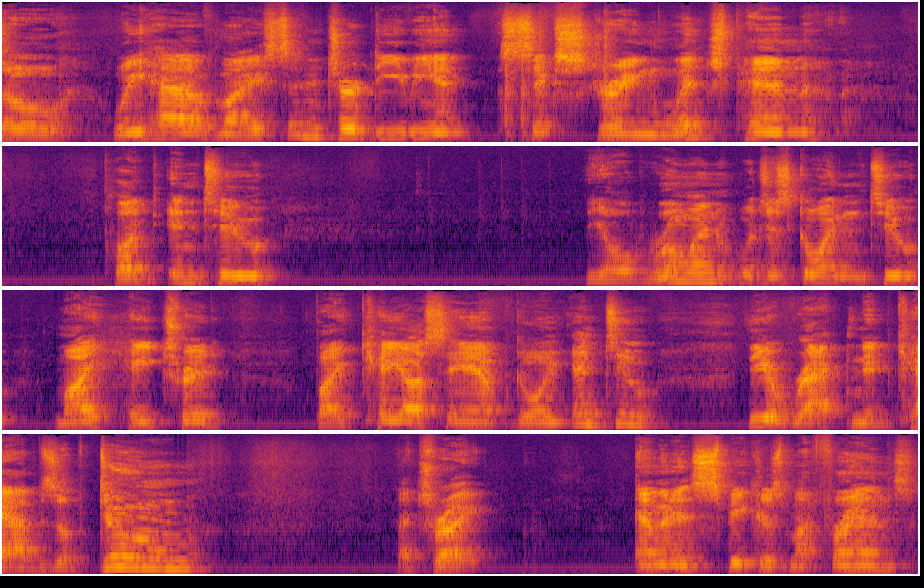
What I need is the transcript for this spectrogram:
So we have my signature Deviant six string linchpin plugged into the old Ruin, which is going into my Hatred by Chaos Amp, going into the Arachnid Cabs of Doom. That's right. Eminence speakers, my friends.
